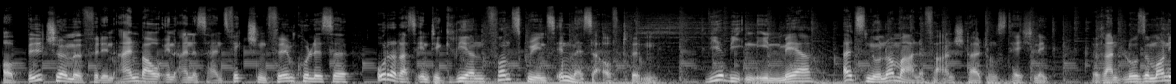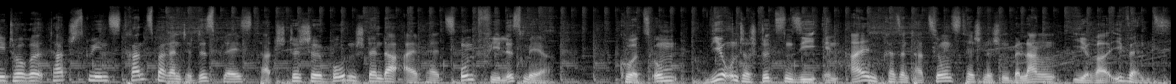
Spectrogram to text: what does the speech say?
Ob Bildschirme für den Einbau in eine Science-Fiction-Filmkulisse oder das Integrieren von Screens in Messeauftritten. Wir bieten Ihnen mehr als nur normale Veranstaltungstechnik. Randlose Monitore, Touchscreens, transparente Displays, Touchtische, Bodenständer, iPads und vieles mehr. Kurzum, wir unterstützen Sie in allen präsentationstechnischen Belangen Ihrer Events.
